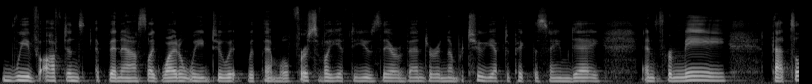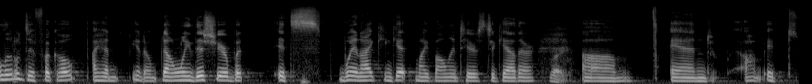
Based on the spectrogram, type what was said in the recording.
we've often been asked, like, why don't we do it with them? Well, first of all, you have to use their vendor, and number two, you have to pick the same day. And for me, that's a little difficult. I had, you know, not only this year, but it's when I can get my volunteers together. Right. Um, and um, it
